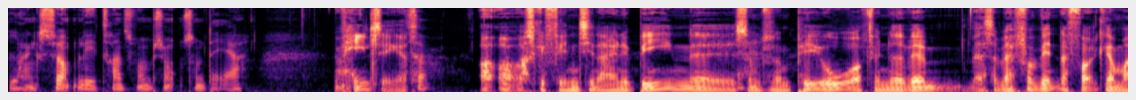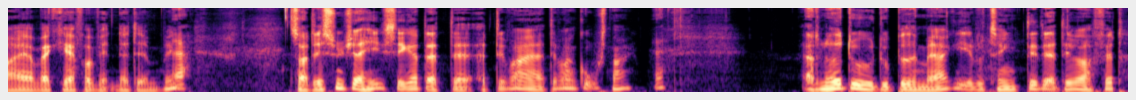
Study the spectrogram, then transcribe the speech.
langsomlige transformation, som det er. Helt sikkert. Så. Og, og skal finde sine egne ben øh, ja. som, som PO, og finde ud af, hvem, altså, hvad forventer folk af mig, og hvad kan jeg forvente af dem. Ikke? Ja. Så det synes jeg helt sikkert, at, øh, at det, var, det var en god snak. Ja. Er der noget, du, du bed mærke i, at du tænkte, det der, det var fedt?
